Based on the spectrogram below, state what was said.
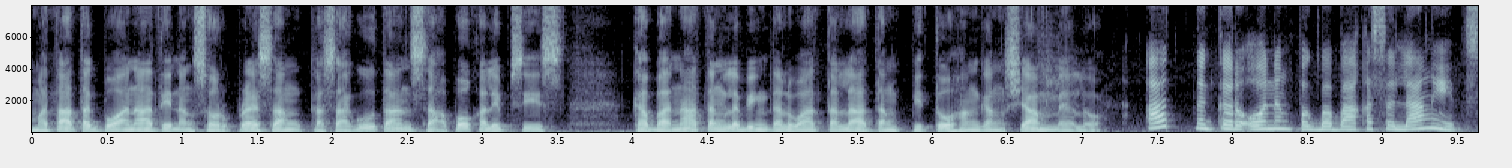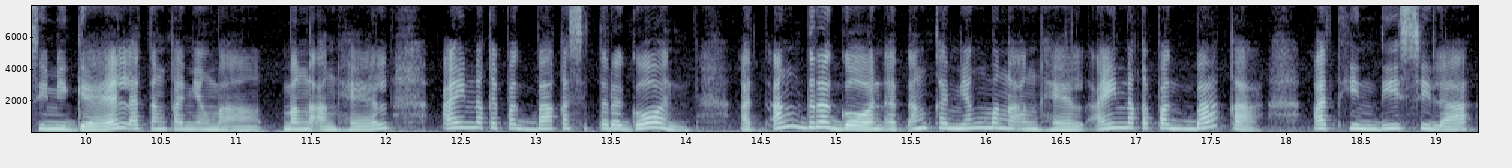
Matatagpuan natin ang sorpresang kasagutan sa Apokalipsis, Kabanatang 12, talatang 7 hanggang 9, Melo. At nagkaroon ng pagbabaka sa langit. Si Miguel at ang kanyang mga, anghel ay nakipagbaka sa dragon. At ang dragon at ang kanyang mga anghel ay nakipagbaka. At hindi sila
